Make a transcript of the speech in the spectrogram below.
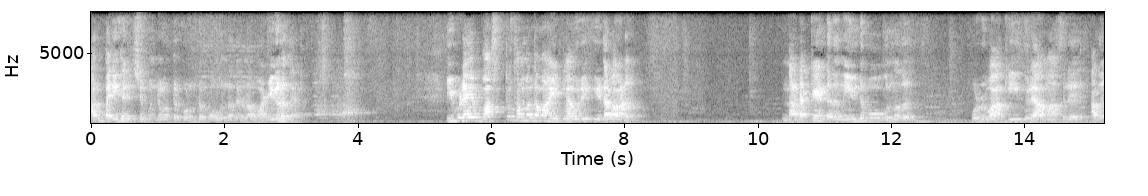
അത് പരിഹരിച്ച് മുന്നോട്ട് കൊണ്ടുപോകുന്നതിനുള്ള വഴികൾ തേടും ഇവിടെ വസ്തു സംബന്ധമായിട്ടുള്ള ഒരു ഇടപാട് നടക്കേണ്ടത് നീണ്ടുപോകുന്നത് ഒഴിവാക്കി തുലാമാസിൽ അത്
